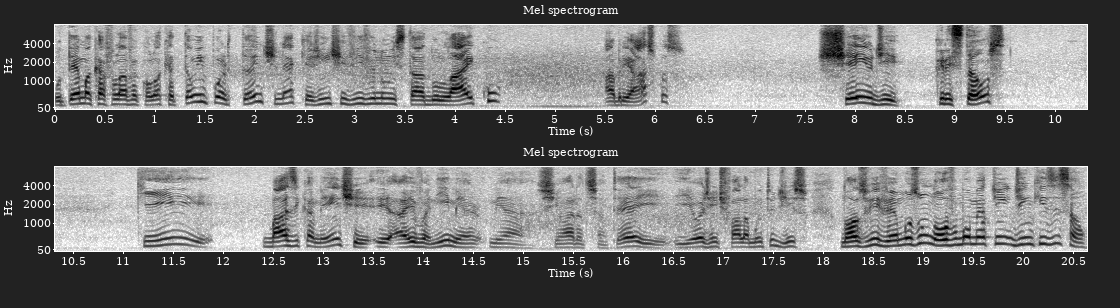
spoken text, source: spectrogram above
O tema que a Flávia coloca é tão importante, né, que a gente vive num estado laico, abre aspas, cheio de cristãos, que basicamente a Ivani, minha, minha senhora do Santé, e, e, eu a gente fala muito disso. Nós vivemos um novo momento de, de inquisição.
